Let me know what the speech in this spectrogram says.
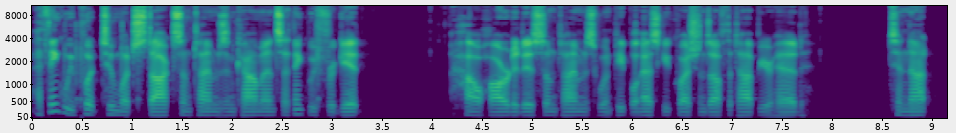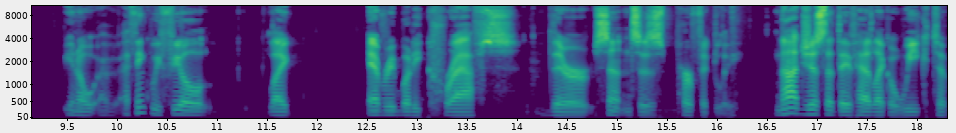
I think we put too much stock sometimes in comments. I think we forget how hard it is sometimes when people ask you questions off the top of your head to not, you know, I think we feel like everybody crafts their sentences perfectly. Not just that they've had like a week to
